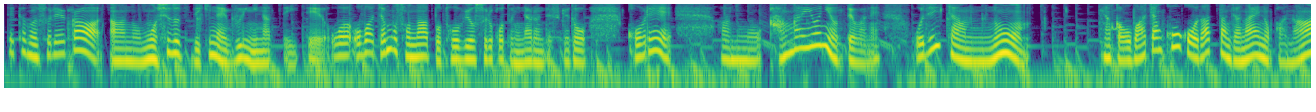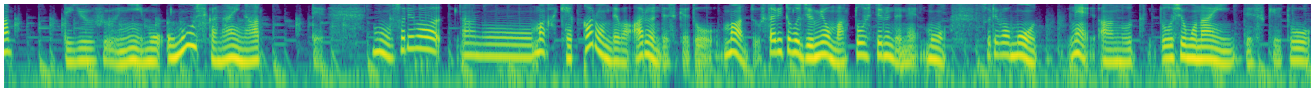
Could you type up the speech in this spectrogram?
で、多分それが、あの、もう手術できない部位になっていて、おばあちゃんもその後闘病することになるんですけど、これ、あの、考えようによってはね、おじいちゃんの、なんかおばあちゃん高校だったんじゃないのかなっていうふうに、もう思うしかないなっ、もうそれは、あのー、まあ、結果論ではあるんですけど、まあ、二人とも寿命を全うしてるんでね、もう、それはもうね、あの、どうしようもないんですけど、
